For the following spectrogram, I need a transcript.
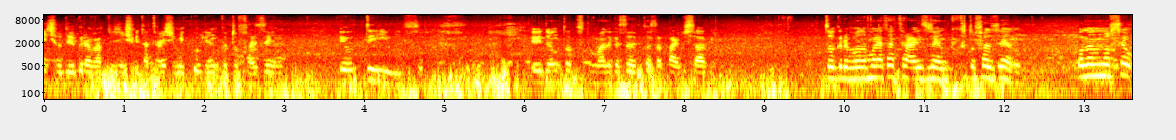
Gente, eu odeio gravar com gente que tá atrás de mim olhando o que eu tô fazendo. Eu odeio isso. Eu ainda não tô acostumada com essa, com essa parte, sabe? Tô gravando, a mulher tá atrás vendo o que, que eu tô fazendo. Olhando no seu,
